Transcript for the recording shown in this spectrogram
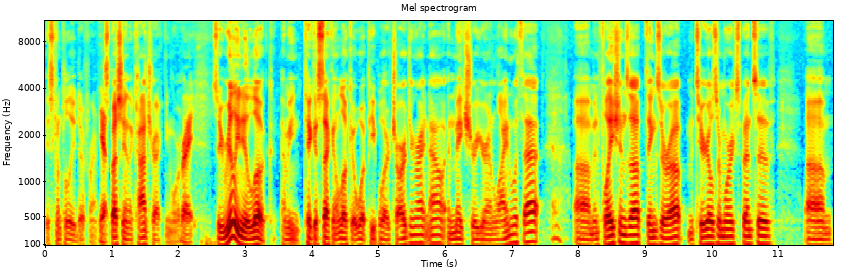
is completely different, Yep. especially in the contracting world. Right. So you really need to look. I mean, take a second look at what people are charging right now, and make sure you're in line with that. Um, inflation's up, things are up, materials are more expensive. Um,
